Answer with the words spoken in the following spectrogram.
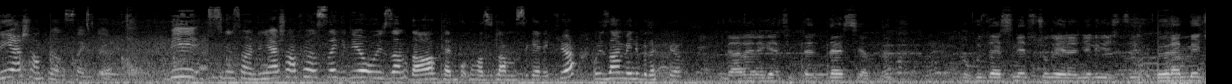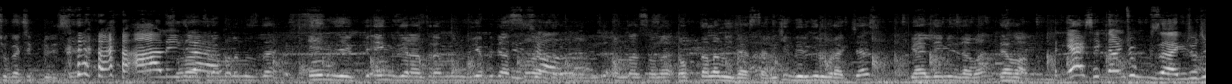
Dünya Şampiyonası'na gidiyor. Bir 30 gün sonra Dünya Şampiyonası'na gidiyor o yüzden daha tempolu hazırlanması gerekiyor. O yüzden beni bırakıyor. Dilara ile gerçekten ders yaptık. 9 dersin hepsi çok eğlenceli geçti. Öğrenmeye çok açık birisi. Son Ağlayacağım. antrenmanımızda en zevkli, en güzel antrenmanımızı yapacağız. Son İnşallah. antrenmanımızı. Ondan sonra noktalamayacağız tabii ki. Virgül bırakacağız. Geldiğimiz zaman devam. Gerçekten çok güzel geçiyordu.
